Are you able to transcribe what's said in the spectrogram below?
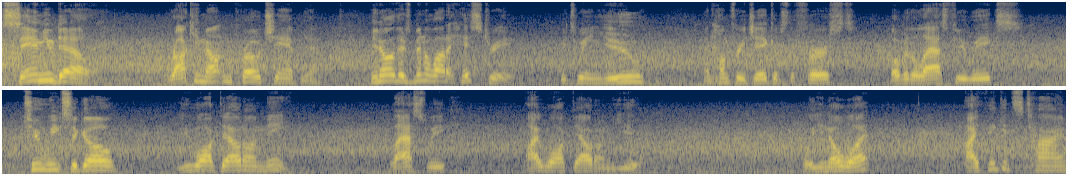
Sam Udell, Rocky Mountain Pro champion. You know, there's been a lot of history between you and Humphrey Jacobs the first over the last few weeks. Two weeks ago, you walked out on me. Last week, I walked out on you. Well, you know what? I think it's time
